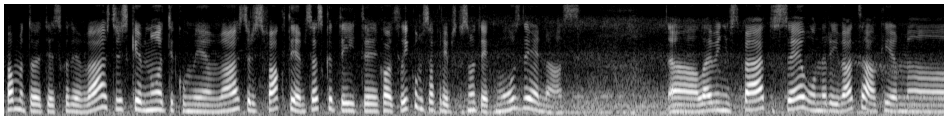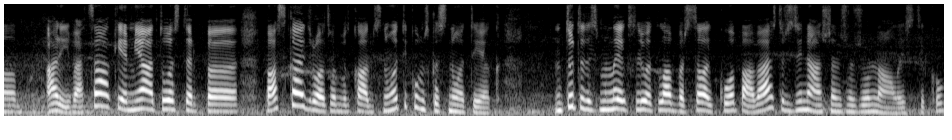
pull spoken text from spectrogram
pamatojoties kādiem vēsturiskiem notikumiem, vēstures faktiem, saskatīt kaut kādas likumsakrības, kas notiek mūsdienās. Uh, lai viņi spētu sev un arī vecākiem, uh, arī vecākiem jā, to starp uh, paskaidrot, varbūt kādus notikumus, kas notiek. Un tur tas man liekas ļoti labi var salikt kopā vēstures zināšanas un žurnālistiku.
